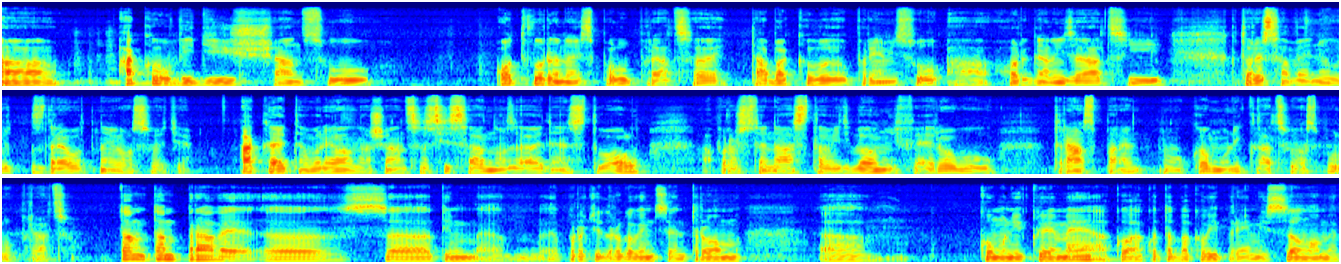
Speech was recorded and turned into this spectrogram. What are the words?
A ako vidíš šancu otvorenej spolupráce tabakového priemyslu a organizácií, ktoré sa venujú zdravotnej osvete? Aká je tam reálna šanca si sadnúť za jeden stôl a proste nastaviť veľmi férovú, transparentnú komunikáciu a spoluprácu. Tam, tam práve e, s tým e, protidrogovým centrom e, komunikujeme ako, ako tabakový priemysel. Máme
